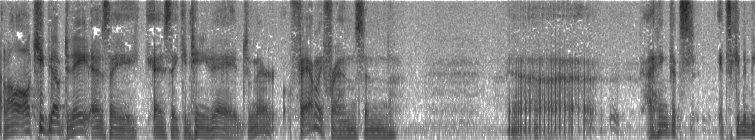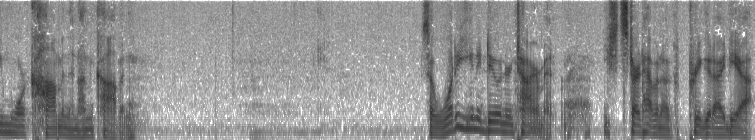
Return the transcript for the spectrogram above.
And I'll, I'll keep you up to date as they as they continue to age. And they're family friends, and uh, I think that's it's going to be more common than uncommon. So, what are you going to do in retirement? You should start having a pretty good idea.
